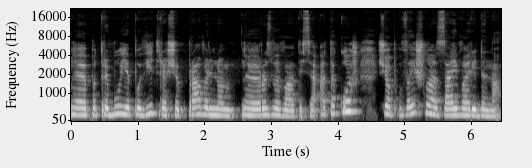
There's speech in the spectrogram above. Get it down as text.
е, потребує повітря, щоб правильно е, розвиватися, а також щоб вийшла зайва рідина.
